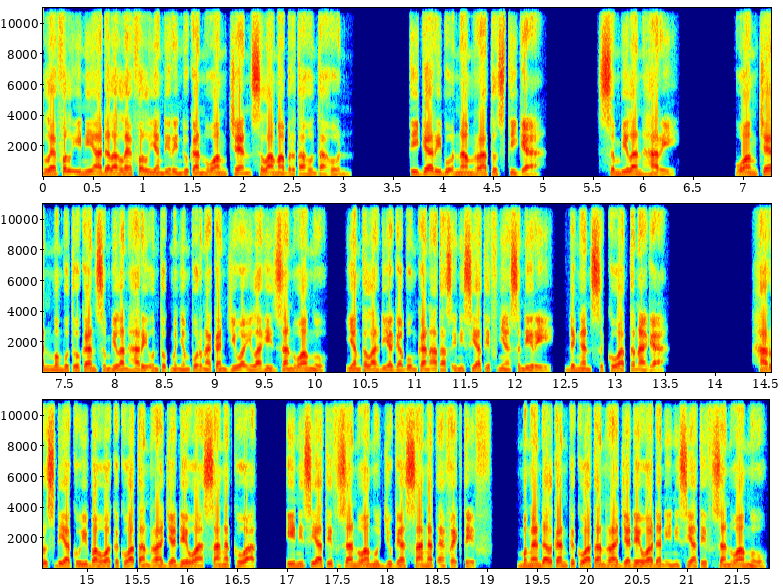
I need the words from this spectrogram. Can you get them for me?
Level ini adalah level yang dirindukan Wang Chen selama bertahun-tahun. 3603. Sembilan hari. Wang Chen membutuhkan sembilan hari untuk menyempurnakan jiwa ilahi Zan Wangu, yang telah dia gabungkan atas inisiatifnya sendiri, dengan sekuat tenaga. Harus diakui bahwa kekuatan Raja Dewa sangat kuat. Inisiatif Zan Wangu juga sangat efektif. Mengandalkan kekuatan Raja Dewa dan inisiatif Zan Wangu,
